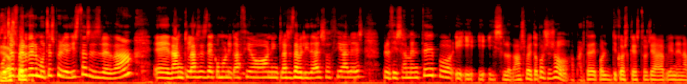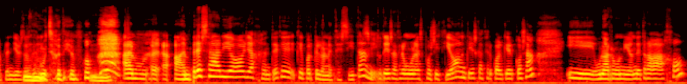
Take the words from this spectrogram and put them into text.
Muchos verdes, muchos periodistas, es verdad, eh, dan clases de comunicación y clases de habilidades sociales precisamente por... Y, se lo dan sobre todo, pues eso, aparte de políticos que estos ya vienen aprendidos desde mucho tiempo, a, empresarios y a gente que, porque lo necesitan. Tú tienes que hacer una exposición, tienes que hacer cualquier cosa y una reunión de trabajo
